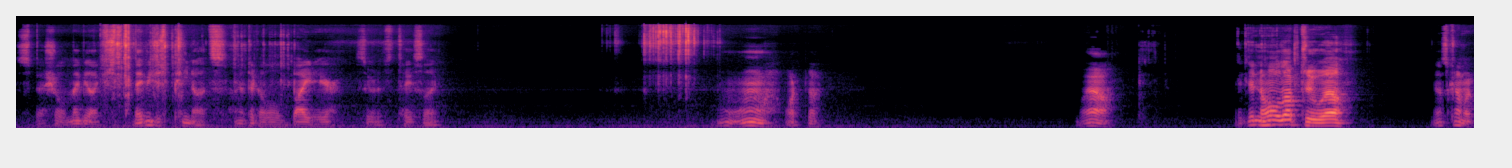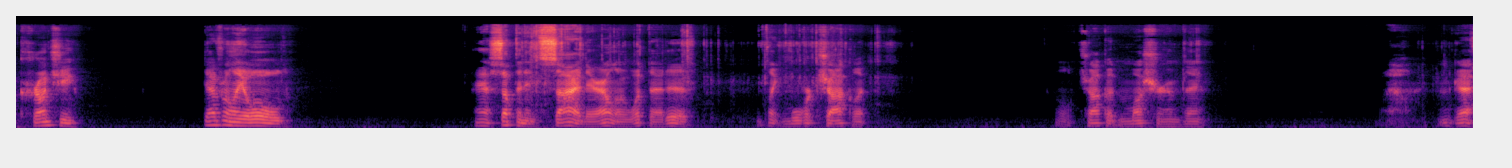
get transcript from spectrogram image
special, maybe like maybe just peanuts. I'm gonna take a little bite here, see what it tastes like. Mm, what the? Wow. It didn't hold up too well. That's kind of crunchy. Definitely old. It has something inside there. I don't know what that is. It's like more chocolate. A little chocolate mushroom thing. Okay.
